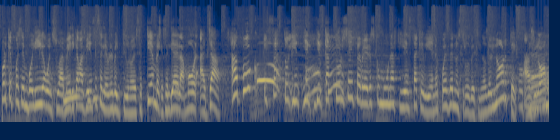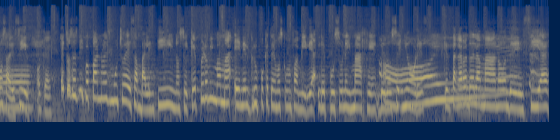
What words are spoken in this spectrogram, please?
porque pues en Bolivia o en Sudamérica más bien se celebra el 21 de septiembre, que es el Día del Amor allá. ¿A poco? Exacto, y, el, 14 de febrero es como una fiesta que viene pues de nuestros vecinos del norte, así lo vamos a decir. Okay. Entonces mi papá no es mucho de San Valentín y no sé qué, pero mi mamá en el grupo que tenemos como familia le puso una imagen de dos señores que se están agarrando de la mano donde decía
